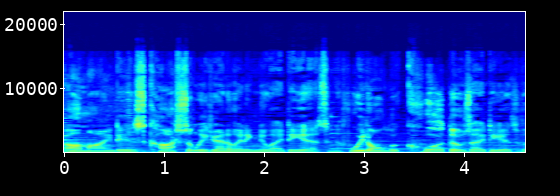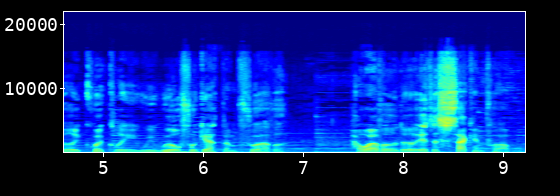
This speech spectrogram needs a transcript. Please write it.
our mind is constantly generating new ideas, and if we don't record those ideas very quickly, we will forget them forever. However, there is a second problem.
